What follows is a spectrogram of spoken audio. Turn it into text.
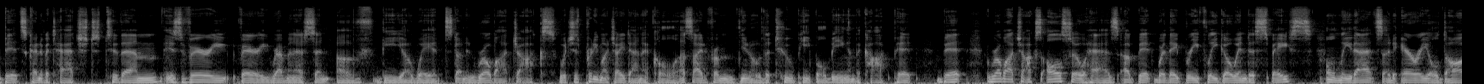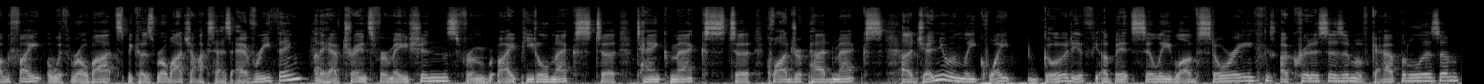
bits kind of attached to them is very, very reminiscent of the uh, way it's done in Robot Jox, which is pretty much identical, aside from, you know, the two people being in the cockpit bit. Robot Jox also has a bit where they briefly go into space, only that's an aerial dogfight with robots because Robot Jox has everything. They have transformations from bipedal mechs to tank mechs to quadruped mechs. A genuinely quite good, if a bit silly, love story. A criticism of capitalism,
